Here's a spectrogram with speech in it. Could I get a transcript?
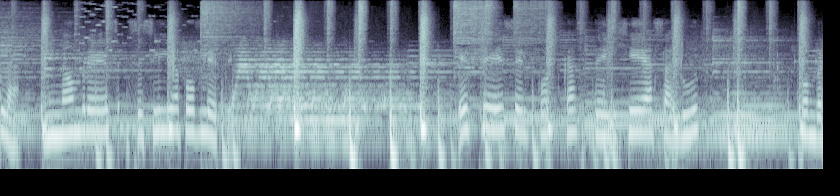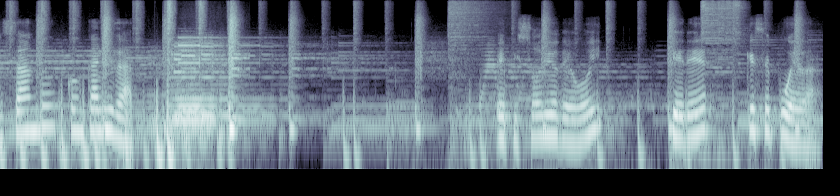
Hola, mi nombre es Cecilia Poblete. Este es el podcast de IGEA Salud, conversando con calidad. Episodio de hoy, querer que se pueda.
